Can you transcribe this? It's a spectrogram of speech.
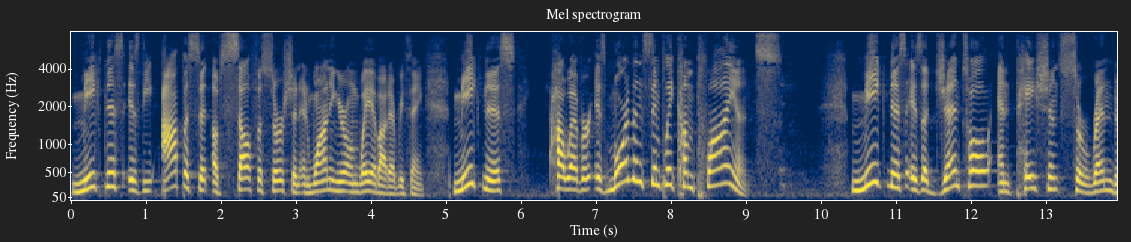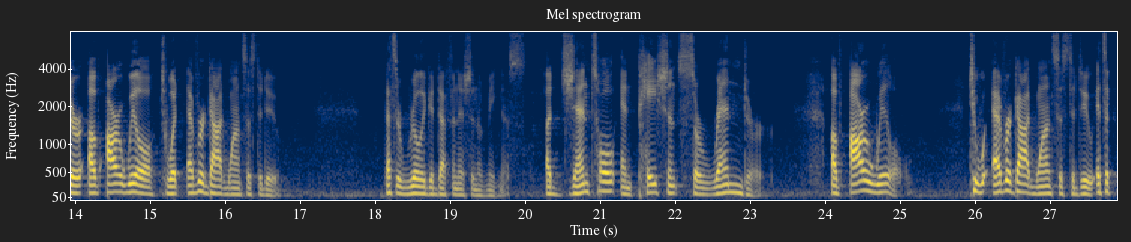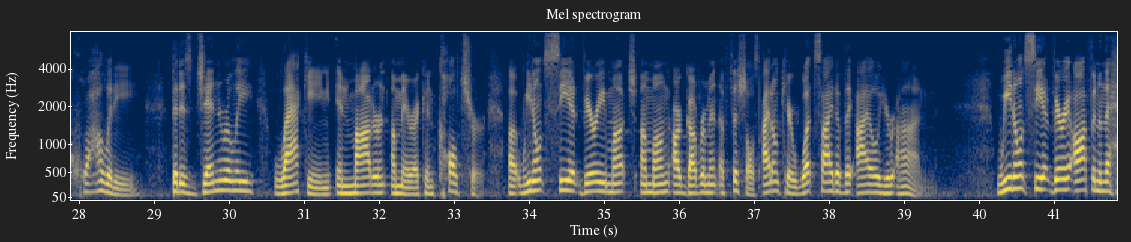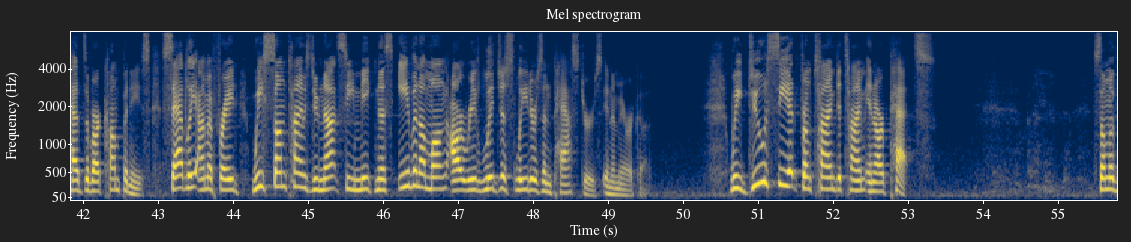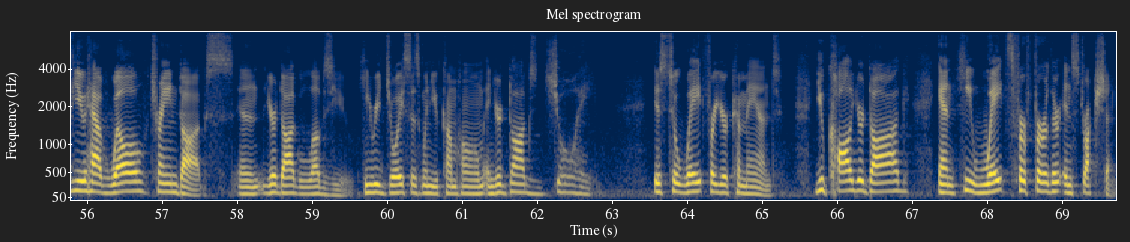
Meekness is the opposite of self assertion and wanting your own way about everything. Meekness however, is more than simply compliance. Meekness is a gentle and patient surrender of our will to whatever God wants us to do. That's a really good definition of meekness. A gentle and patient surrender of our will to whatever God wants us to do. It's a quality that is generally lacking in modern American culture. Uh, we don't see it very much among our government officials. I don't care what side of the aisle you're on. We don't see it very often in the heads of our companies. Sadly, I'm afraid we sometimes do not see meekness even among our religious leaders and pastors in America. We do see it from time to time in our pets. Some of you have well trained dogs, and your dog loves you. He rejoices when you come home, and your dog's joy is to wait for your command. You call your dog, and he waits for further instruction.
